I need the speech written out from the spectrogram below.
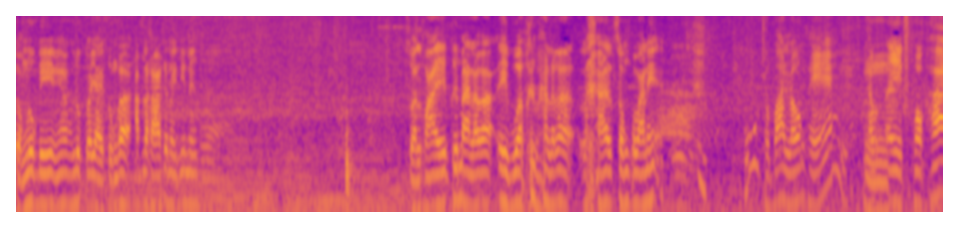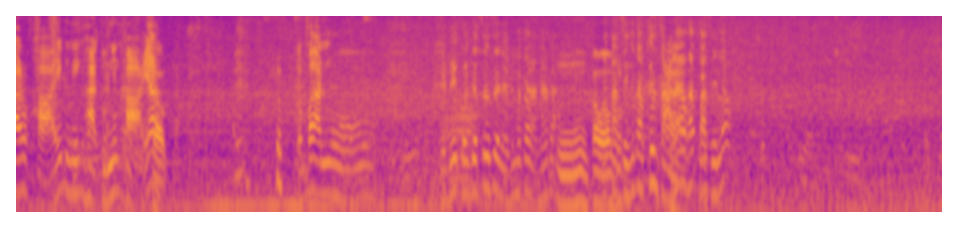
ส่งลูกดีอย่างเงี้ยลูกตัวใหญ่สูงก็อัพราคาขึ้นมาอีกนิดนึง เออส่วนควายพื้นบ้านแล้วก็เอ้ยวัวพื้นบ้านแล้วก็ราคาทรงประมาณนี้โอ้ชาวบ้านร้องแพงอืมชาวไอ้พ่อค้าขายบางทีขาดทุนยังขายอะครับ ชาวบ้านโอ้โหเดี๋ยวนี้คนจะซื้อเสื้อไหนที่มาตลาดนัดอะอืมครับผมตัดสินก็ตัดขึ้นศาลแล้วครับ ตัดสินแล้วโอ เค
